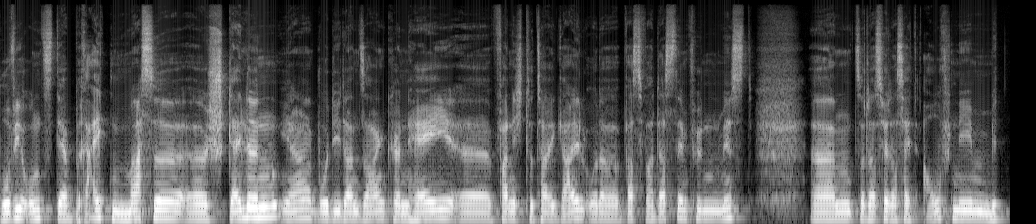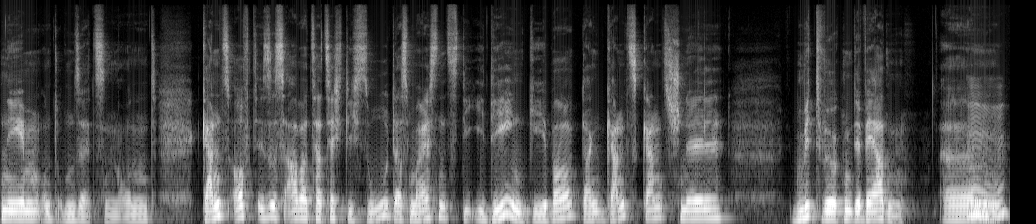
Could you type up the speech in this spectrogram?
wo wir uns der breiten Masse äh, stellen, ja, wo die dann sagen können, hey, äh, fand ich total geil oder was war das denn für ein Mist, ähm, sodass wir das halt aufnehmen, mitnehmen und umsetzen. Und ganz oft ist es aber tatsächlich so, dass meistens die Ideengeber dann ganz, ganz schnell Mitwirkende werden. Ähm, mhm.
